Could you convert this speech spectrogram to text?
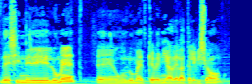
de Sidney Lumet, eh, un Lumet que venía de la televisión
